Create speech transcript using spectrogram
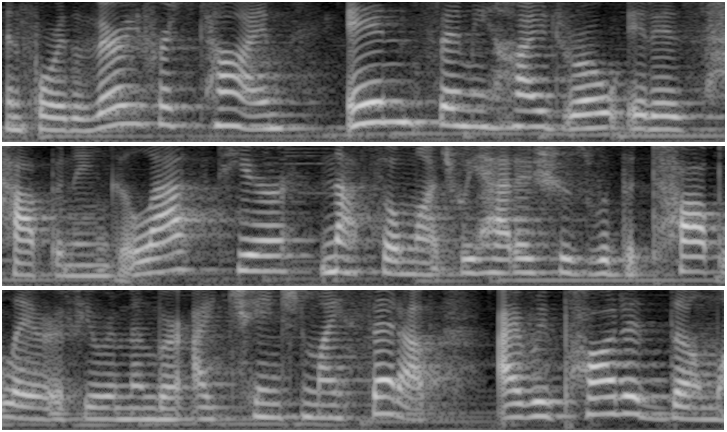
And for the very first time in semi-hydro, it is happening. Last year, not so much. We had issues with the top layer, if you remember. I changed my setup. I repotted them.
